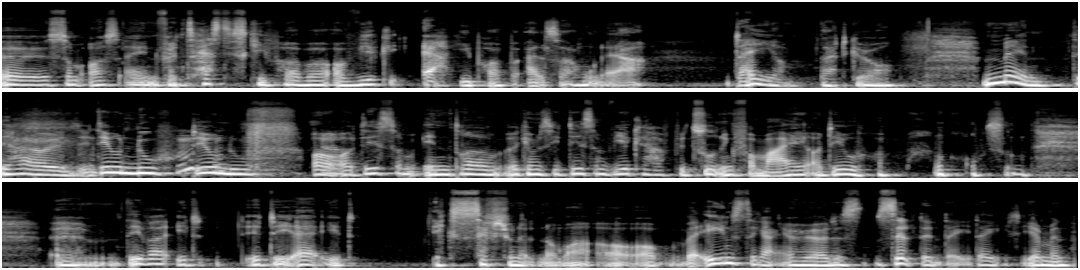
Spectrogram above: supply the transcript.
øh, som også er en fantastisk hiphopper, og virkelig er hiphop. Altså, hun er damn, that girl. Men det, har jo, det er jo nu, det er jo nu. Og, ja. og det, som ændrede, hvad kan man sige, det, som virkelig har haft betydning for mig, og det er jo mange år siden, øh, det var et, et, det er et exceptionelt nummer, og, og hver eneste gang, jeg hører det, selv den dag i dag, jamen,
